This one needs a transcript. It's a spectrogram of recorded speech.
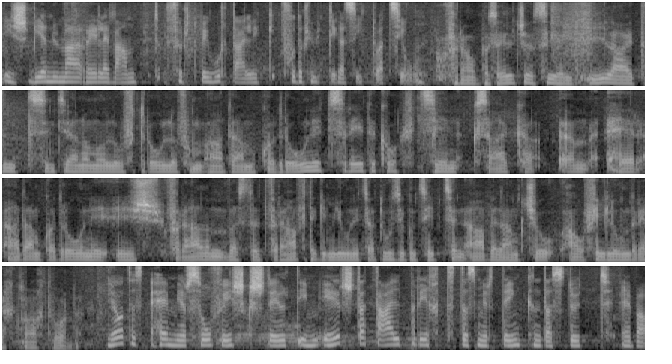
ist wie nicht mehr relevant für die Beurteilung von der heutigen Situation. Frau Baselja, Sie haben einleitend sind Sie ja noch mal auf die Rolle von Adam Quadroni zu reden gekommen. Sie haben gesagt, ähm, Herr Adam Quadroni ist vor allem, was die Verhaftung im Juni 2017 anbelangt, schon auch viel Unrecht gemacht worden. Ja, das haben wir so festgestellt im ersten Teilbericht, dass wir denken, dass dort eben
